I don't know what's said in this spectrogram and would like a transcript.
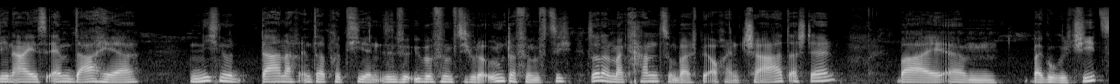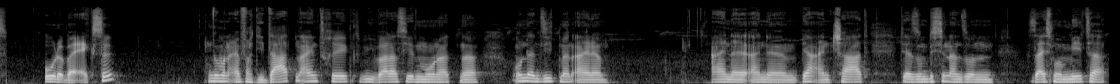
den ISM daher nicht nur danach interpretieren, sind wir über 50 oder unter 50, sondern man kann zum Beispiel auch einen Chart erstellen bei, ähm, bei Google Sheets oder bei Excel, wo man einfach die Daten einträgt, wie war das jeden Monat, ne? Und dann sieht man eine, eine, eine, ja, ein Chart, der so ein bisschen an so einen Seismometer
